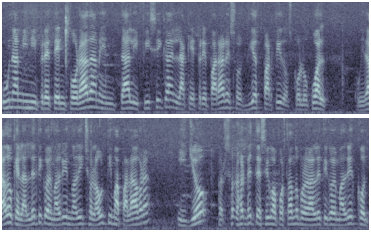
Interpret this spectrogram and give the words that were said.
una mini pretemporada mental y física en la que preparar esos 10 partidos. Con lo cual, cuidado que el Atlético de Madrid no ha dicho la última palabra y yo personalmente sigo apostando por el Atlético de Madrid con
